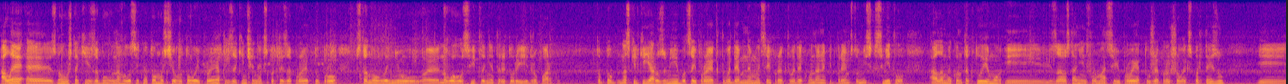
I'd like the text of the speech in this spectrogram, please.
Але е, знову ж таки забув наголосити на тому, що готовий проєкт і закінчена експертиза проєкту про встановленню е, нового освітлення території гідропарку. Тобто, наскільки я розумію, бо цей проєкт ведемо не ми, цей проєкт веде комунальне підприємство Міськсвітло, але ми контактуємо і за останньою інформацією проєкт вже пройшов експертизу. І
